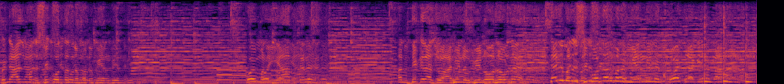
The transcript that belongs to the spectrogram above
બેટા, આજ મને શીખોતર ને મને મેળવી ને કોઈ મને યાદ કરે? અને દીકરા જો આવીનો વિનો રહો ને ત્યારે મને શીખોતર મને મેળવી ખોટ લાગી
